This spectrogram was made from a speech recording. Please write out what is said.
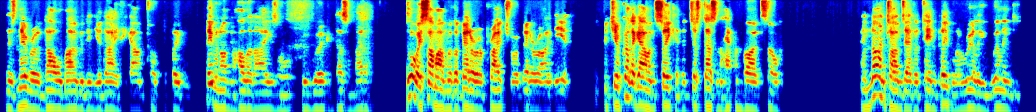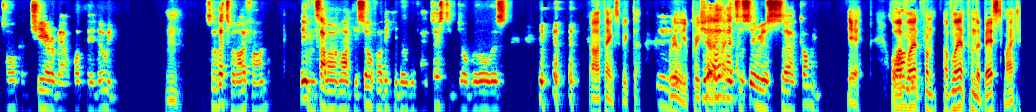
There's never a dull moment in your day if you go and talk to people, even on your holidays or through work, it doesn't matter. There's always someone with a better approach or a better idea. But you've got to go and seek it. It just doesn't happen by itself. And nine times out of 10 people are really willing to talk and share about what they're doing. Mm. So that's what I find. Even someone like yourself, I think you're doing a fantastic job with all this. oh, thanks, Victor. Yeah. Really appreciate yeah, it. Mate. That's a serious uh, comment. Yeah. Well, so I've I'm, learned from I've learned from the best, mate.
